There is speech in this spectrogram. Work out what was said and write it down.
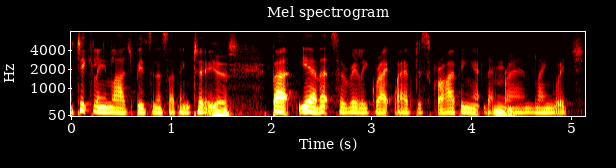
particularly in large business, I think too. Yes. But yeah, that's a really great way of describing it. That Mm. brand language.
